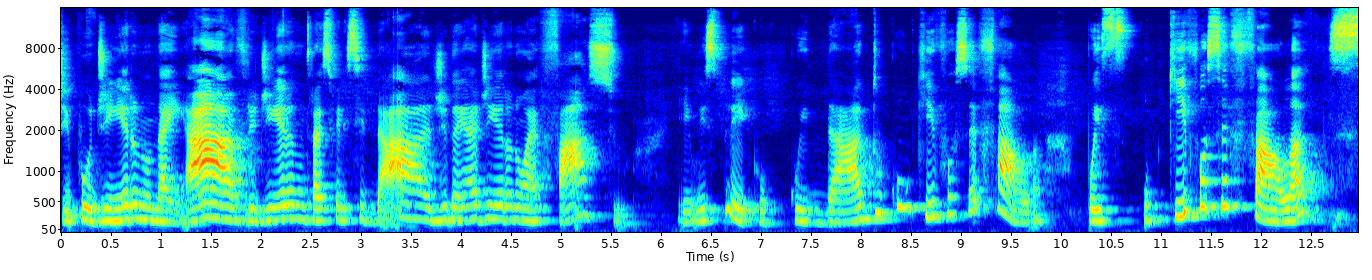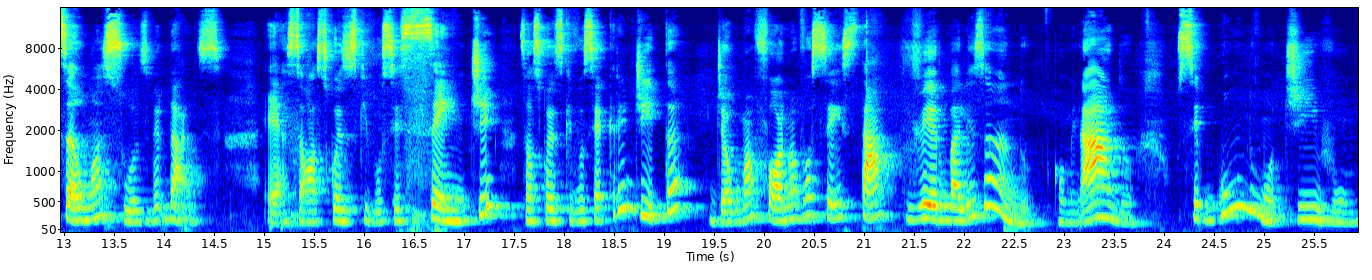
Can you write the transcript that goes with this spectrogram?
Tipo, dinheiro não dá em árvore, dinheiro não traz felicidade, ganhar dinheiro não é fácil. Eu explico. Cuidado com o que você fala, pois o que você fala são as suas verdades. É, são as coisas que você sente, são as coisas que você acredita, de alguma forma você está verbalizando, combinado? O segundo motivo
